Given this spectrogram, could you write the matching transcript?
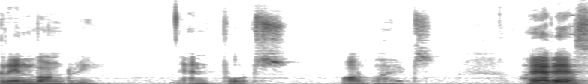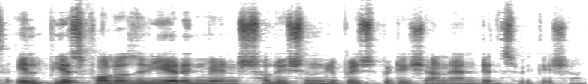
grain boundary and pores or voids. Whereas LPS follows rearrangement, solution reprecipitation and densification.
